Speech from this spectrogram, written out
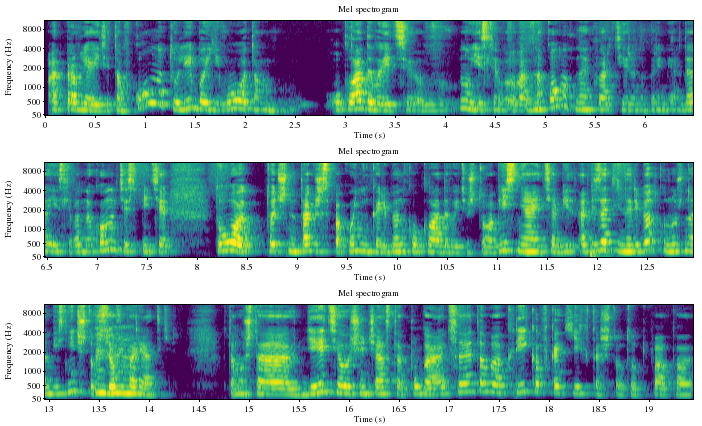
отправляете там в комнату, либо его там укладываете, в, ну, если однокомнатная квартира, например, да, если в одной комнате спите, то точно так же спокойненько ребенка укладываете, что объясняете, оби- обязательно ребенку нужно объяснить, что все mm-hmm. в порядке. Потому что дети очень часто пугаются этого, криков каких-то, что тут папа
